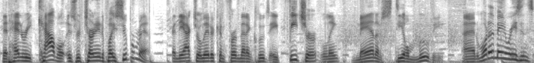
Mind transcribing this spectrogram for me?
that Henry Cavill is returning to play Superman. And the actor later confirmed that includes a feature length Man of Steel movie. And one of the main reasons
